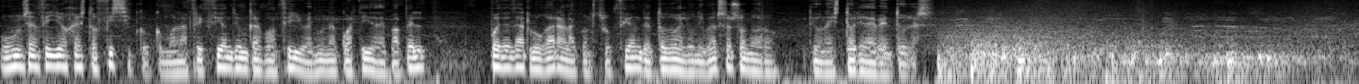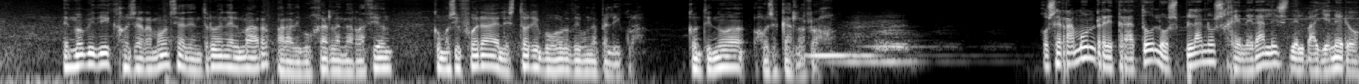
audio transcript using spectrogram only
Un sencillo gesto físico, como la fricción de un carboncillo en una cuartilla de papel, puede dar lugar a la construcción de todo el universo sonoro de una historia de aventuras. En Moby Dick, José Ramón se adentró en el mar para dibujar la narración como si fuera el storyboard de una película. Continúa José Carlos Rojo. José Ramón retrató los planos generales del ballenero,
